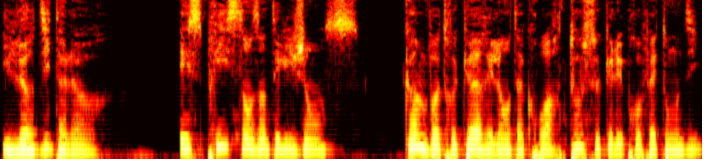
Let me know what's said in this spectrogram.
Il leur dit alors Esprit sans intelligence, comme votre cœur est lent à croire tout ce que les prophètes ont dit,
